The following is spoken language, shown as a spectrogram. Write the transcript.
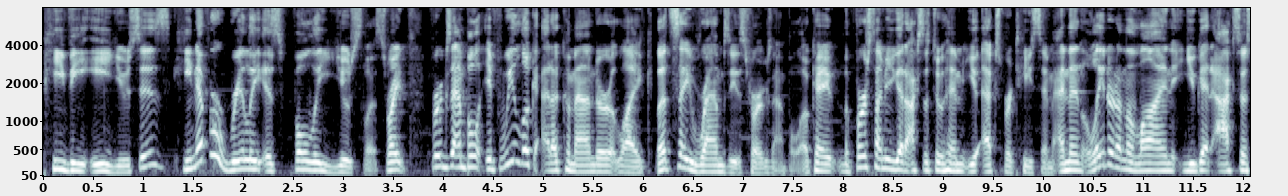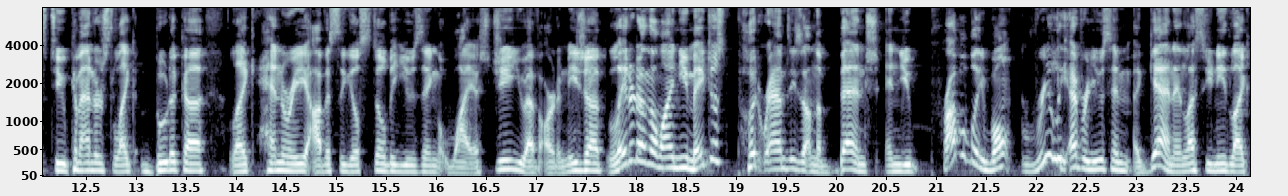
PvE uses he never really is fully useless right? For example if we look at a commander like let's say Ramses for example okay? The first time you get access to him you expertise him. And then later down the line you get access to commanders like Boudica like Henry. Obviously you'll still be using YSG you have Artemisia. Later down the line you may just put Ramses on the bench and you probably won't really ever use him again unless you need like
